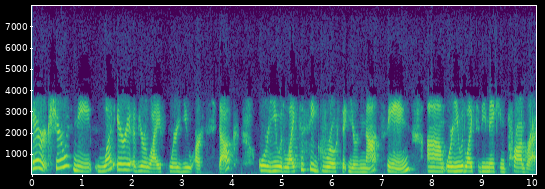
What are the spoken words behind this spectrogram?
Eric, share with me what area of your life where you are stuck or you would like to see growth that you're not seeing, um, or you would like to be making progress.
